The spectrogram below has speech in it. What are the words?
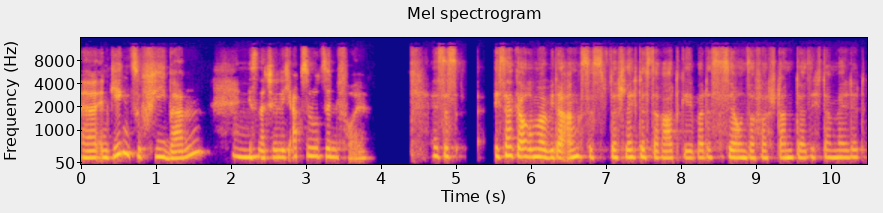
äh, entgegenzufiebern, mhm. ist natürlich absolut sinnvoll. Es ist, ich sage ja auch immer wieder, Angst ist der schlechteste Ratgeber. Das ist ja unser Verstand, der sich da meldet.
